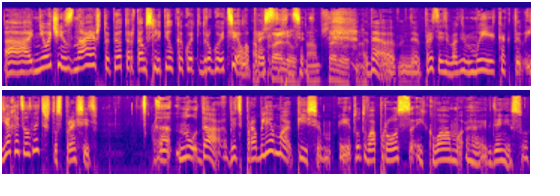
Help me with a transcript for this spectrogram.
а, не очень зная, что Петр там слепил какое-то другое тело, простите. Абсолютно, абсолютно. Да, простите, Максим, мы как-то... Я хотела, знаете, что спросить? Э, ну да, ведь проблема писем, и тут вопрос и к вам, э, и к Денису,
